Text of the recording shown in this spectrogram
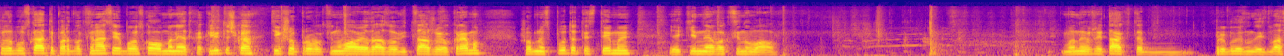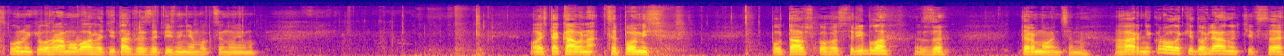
забув сказати, перед вакцинацією обов'язково у мене є така кліточка. Ті, що провакцинував, я одразу відсаджую окремо, щоб не спутати з тими, які не вакцинував. Вони вже і так приблизно десь 2,5 кг важать і так вже з запізненням вакцинуємо. Ось така вона, це помість полтавського срібла з термонцями. Гарні кролики, доглянуті, все.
